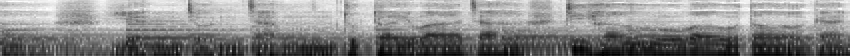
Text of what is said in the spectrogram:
ายังจนจำทุกถ้อยวาจาที่เฮาเว้าต่อกัน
